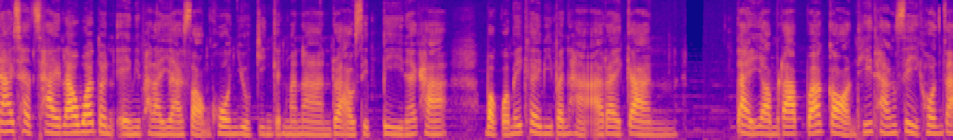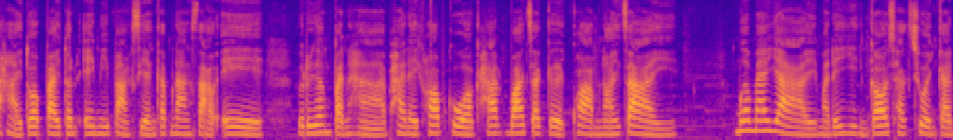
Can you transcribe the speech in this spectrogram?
นายชัดชัยเล่าว่าตนเองมีภรรยาสองคนอยู่กินกันมานานราว10ปีนะคะ บอกว่าไม่เคยมีปัญหาอะไรกัน แต่ยอมรับว่าก่อนที่ทั้ง 4 คนจะหายตัวไปตนเองมีปากเสียงกับนางสาวเอ เรื่องปัญหาภายในครอบครัวคาดว่าจะเกิดความน้อยใจ เมื่อแม่ยายมาได้ยินก็ชักชวนกัน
